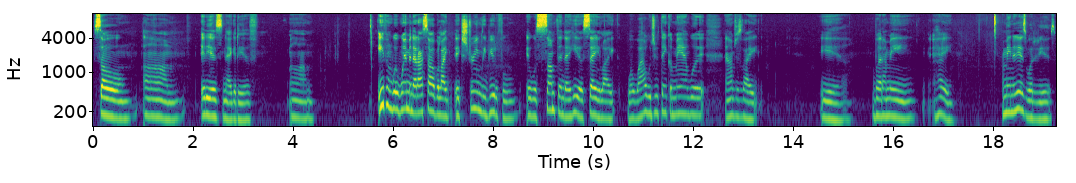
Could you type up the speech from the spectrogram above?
So, um, it is negative. Um, even with women that I saw were like extremely beautiful, it was something that he'll say like, "Well, why would you think a man would?" And I'm just like, "Yeah," but I mean, hey, I mean it is what it is.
